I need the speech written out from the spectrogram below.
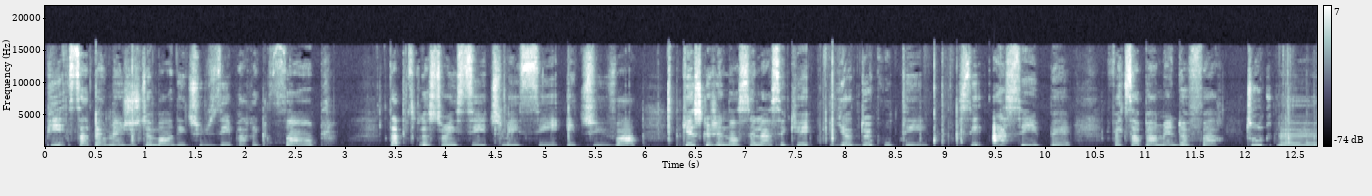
Puis, ça permet justement d'utiliser, par exemple, ta petite lotion ici, tu mets ici et tu vas. Qu'est-ce que j'aime dans celle-là, c'est qu'il y a deux côtés. C'est assez épais. Fait que ça permet de faire tout euh,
